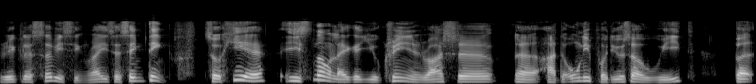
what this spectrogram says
regular servicing, right? It's the same thing. So here, it's not like Ukraine and Russia uh, are the only producer of wheat. But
